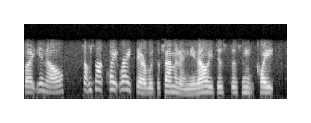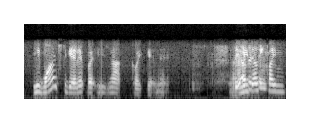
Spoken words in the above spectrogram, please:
but you know, something's not quite right there with the feminine. You know, he just doesn't quite. He wants to get it, but he's not quite getting it. The Uh, he other thing- claim.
